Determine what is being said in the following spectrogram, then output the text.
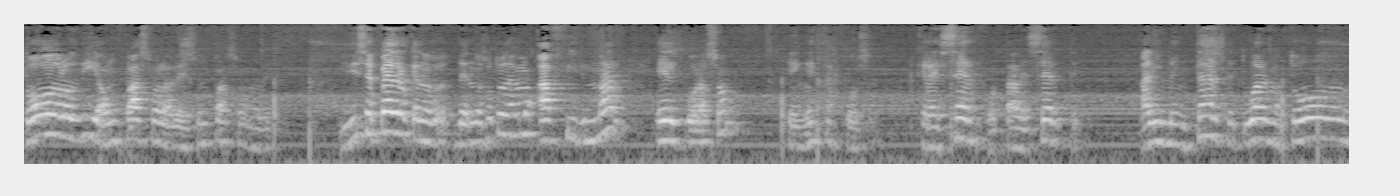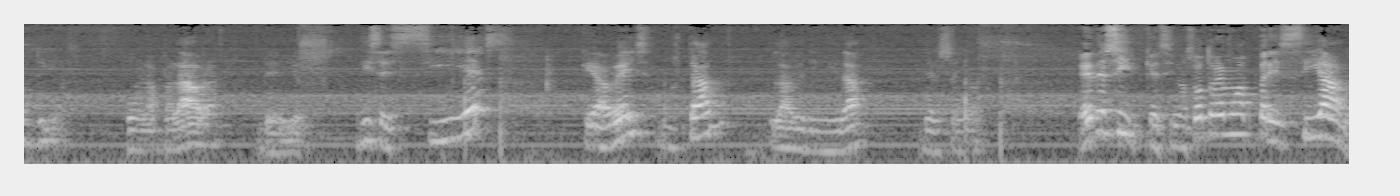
Todos los días, un paso a la vez, un paso a la vez. Y dice Pedro que nosotros debemos afirmar el corazón en estas cosas. Crecer, fortalecerte, alimentarte tu alma todos los días con la palabra de Dios. Dice, si es que habéis gustado la benignidad del Señor. Es decir, que si nosotros hemos apreciado,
